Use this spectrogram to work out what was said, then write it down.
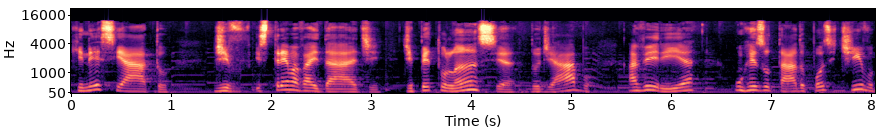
que nesse ato de extrema vaidade, de petulância do diabo, haveria um resultado positivo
